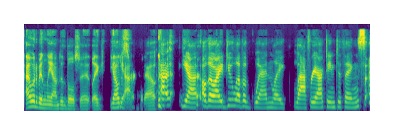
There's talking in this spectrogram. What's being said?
I would have been Leon to the bullshit. Like, y'all just Yeah. it out. Uh, yeah, although I do love a Gwen like laugh reacting to things.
